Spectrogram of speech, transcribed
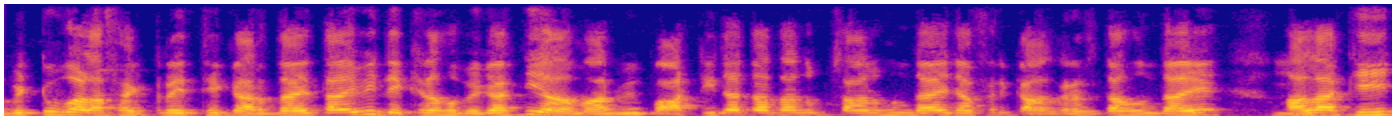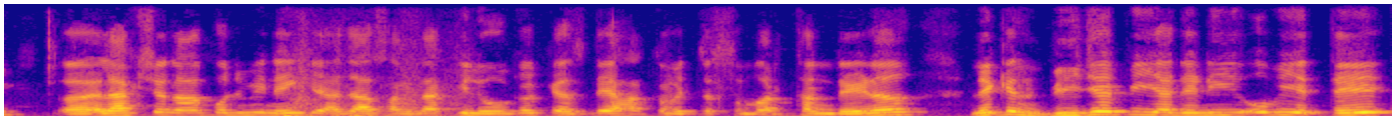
ਬਿੱਟੂ ਵਾਲਾ ਫੈਕਟਰ ਇੱਥੇ ਕਰਦਾ ਹੈ ਤਾਂ ਇਹ ਵੀ ਦੇਖਣਾ ਹੋਵੇਗਾ ਕਿ ਆਮ ਆਦਮੀ ਪਾਰਟੀ ਦਾ ਤਾਂ ਨੁਕਸਾਨ ਹੁੰਦਾ ਹੈ ਜਾਂ ਫਿਰ ਕਾਂਗਰਸ ਦਾ ਹੁੰਦਾ ਹੈ। ਹਾਲਾਂਕਿ ਇਲੈਕਸ਼ਨ ਆ ਕੁਝ ਵੀ ਨਹੀਂ ਕਿਹਾ ਜਾ ਸਕਦਾ ਕਿ ਲੋਕ ਕਿਸ ਦੇ ਹੱਕ ਵਿੱਚ ਸਮਰਥਨ ਦੇਣ। ਲੇਕਿਨ ਬੀਜੇਪੀ ਆ ਜਿਹੜੀ ਉਹ ਵੀ ਇੱਥੇ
